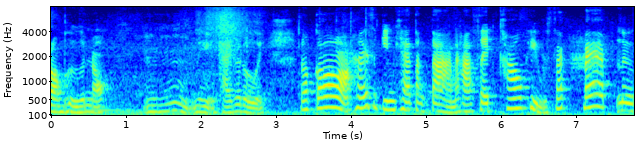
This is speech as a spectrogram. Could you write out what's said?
รองพื้นเนาะอืมนี่ใช้ไปเลย แล้วก็ให้สกินแคร์ต่างๆนะคะ เซตเข้าผิวสักแป๊บหนึ่ง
